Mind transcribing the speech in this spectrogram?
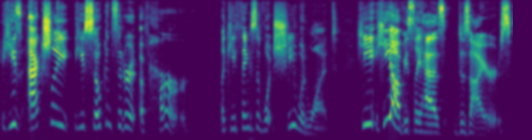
he's actually, he's so considerate of her. Like he thinks of what she would want. He, he obviously has desires.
